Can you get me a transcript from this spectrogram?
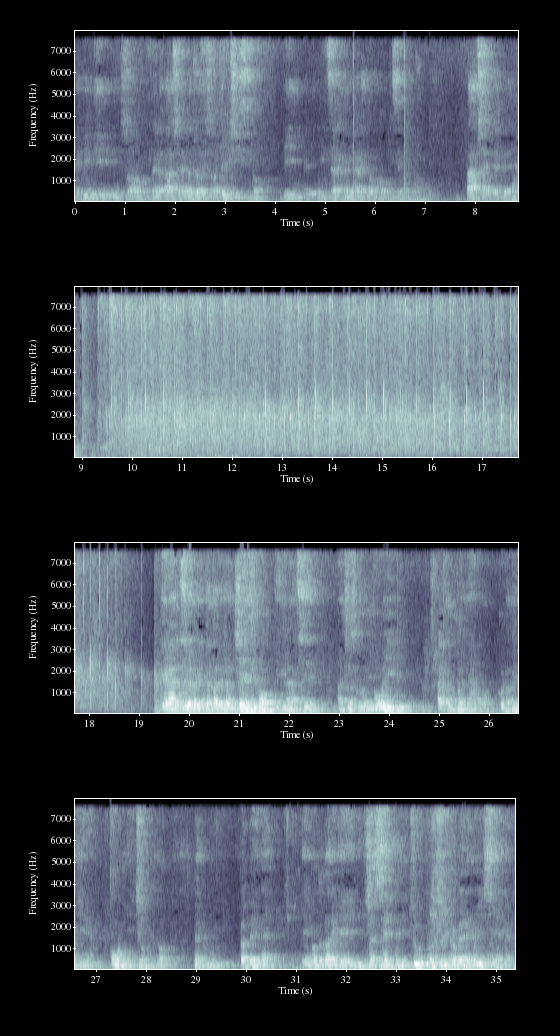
E quindi sono nella pace, nella gioia e sono felicissimo di eh, iniziare a camminare tra un insieme a voi. Pace e bene. Grazie veramente a Padre Francesco e grazie a ciascuno di voi. Accompagniamo con la preghiera ogni giorno per lui. Va bene? E in modo tale che il 17 di giugno ci ritroveremo insieme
